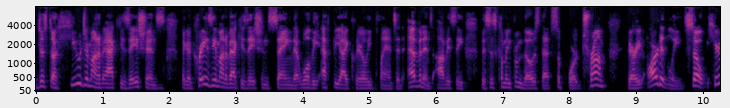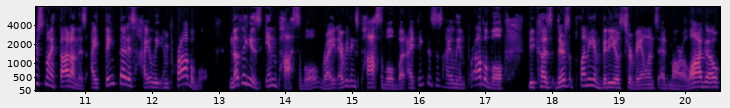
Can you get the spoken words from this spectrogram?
just a huge amount of accusations, like a crazy amount of accusations saying that, well, the FBI clearly planted evidence. Obviously, this is coming from those that support Trump very ardently. So here's my thought on this. I think that is highly improbable nothing is impossible, right? Everything's possible, but I think this is highly improbable because there's plenty of video surveillance at Mar-a-Lago.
